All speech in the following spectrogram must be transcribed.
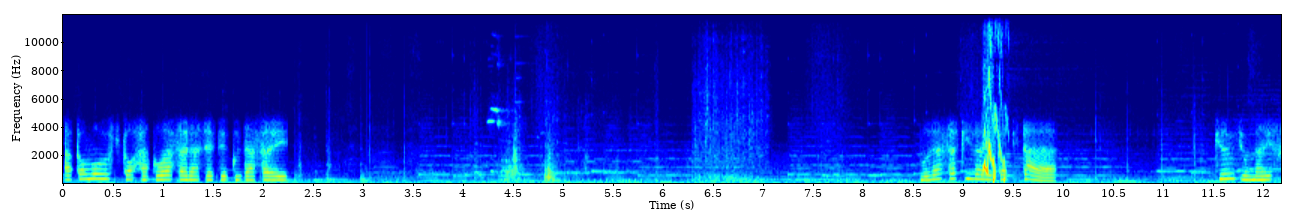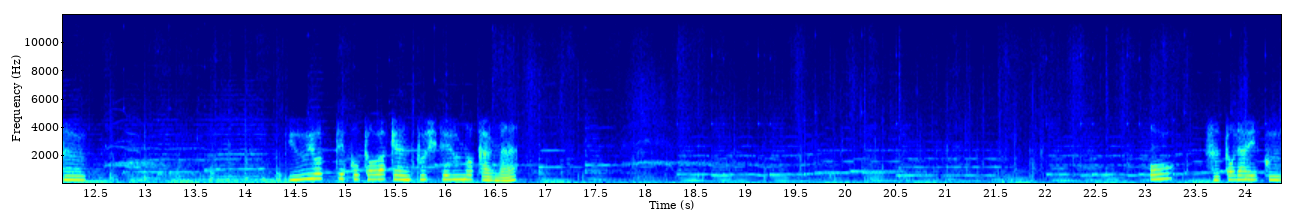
あともう一箱は去らせてください。紫ライト来たー。救助ナイスー。猶予ってことはキャンプしてるのかな？おお、ストライク。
